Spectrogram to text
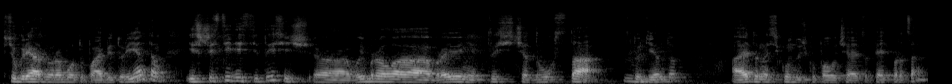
всю грязную работу по абитуриентам. Из 60 тысяч э, выбрала в районе 1200 студентов. а это на секундочку получается 5%.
